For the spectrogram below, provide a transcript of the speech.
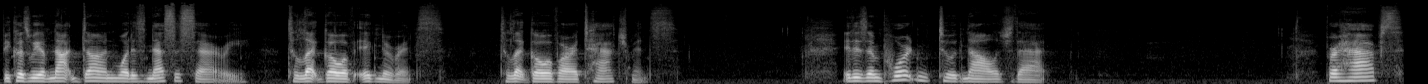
because we have not done what is necessary to let go of ignorance, to let go of our attachments. It is important to acknowledge that. Perhaps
